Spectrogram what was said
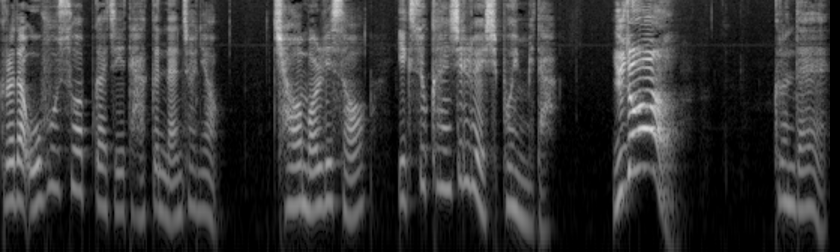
그러다 오후 수업까지 다 끝난 저녁, 저 멀리서 익숙한 실루엣이 보입니다. 유정아! 그런데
